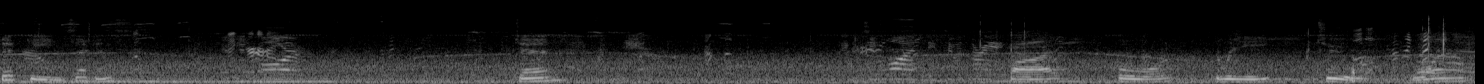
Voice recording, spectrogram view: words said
Fifteen seconds. Ten. Five, four, three, two, one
